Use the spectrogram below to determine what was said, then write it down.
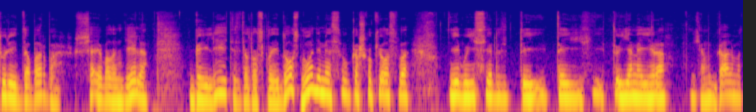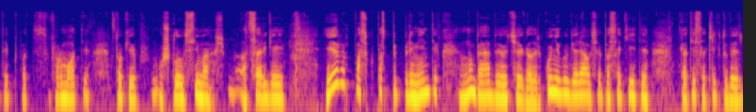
turi dabar va, šią valandėlę gailėtis dėl tos klaidos, nuodėmės kažkokios, va, jeigu jis ir tai, tai, tai jame yra, jam galima taip pat suformuoti tokį užklausimą atsargiai. Ir paskui pas, priminti, nu be abejo, čia gal ir kunigų geriausiai pasakyti, kad jis atliktų vėl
